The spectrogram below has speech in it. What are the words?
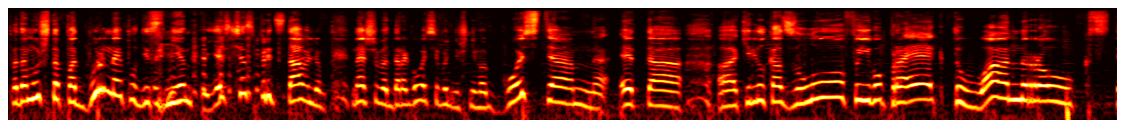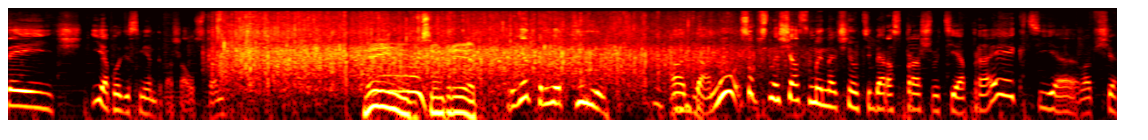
Потому что под бурные аплодисменты я сейчас представлю нашего дорогого сегодняшнего гостя. Это а, Кирилл Козлов и его проект One Rock Stage. И аплодисменты, пожалуйста. Эй, всем привет. Привет, привет, Кирилл. А, да, ну, собственно, сейчас мы начнем тебя расспрашивать и о проекте, и о вообще,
